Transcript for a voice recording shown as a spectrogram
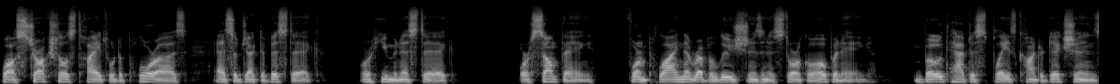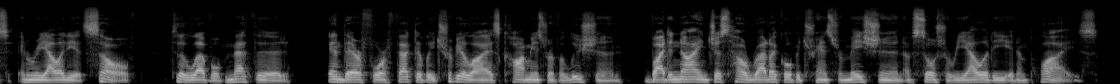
while structuralist types will deplore us as subjectivistic, or humanistic, or something, for implying that revolution is an historical opening. Both have displaced contradictions in reality itself to the level of method, and therefore effectively trivialize communist revolution by denying just how radical of a transformation of social reality it implies,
